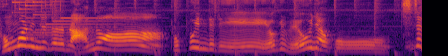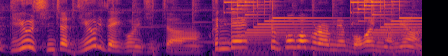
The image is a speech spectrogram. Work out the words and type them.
복 많은 여자들은 안 와. 복부인들이 여길 왜 오냐고. 진짜 리얼, 진짜 리얼이다, 이거는 진짜. 근데 좀 뽑아보라면 뭐가 있냐면,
